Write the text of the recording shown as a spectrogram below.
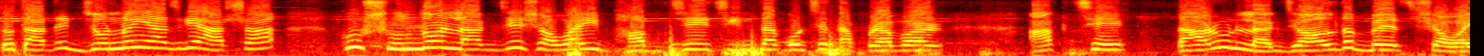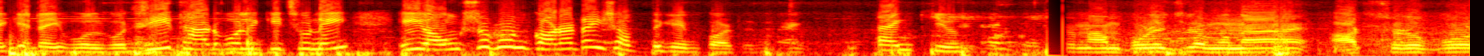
তো তাদের জন্যই আজকে আসা খুব সুন্দর লাগছে সবাই ভাবছে চিন্তা করছে তারপরে আবার আঁকছে দারুণ লাগছে। অল দ্য বেস্ট সবাইকে এটাই বলব। জিত হার বলে কিছু নেই এই অংশগ্রহণ করাটাই সব থেকে ইম্পর্টেন্ট থ্যাংক ইউ নাম পড়েছিল মনে হয় আটশোর ওপর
